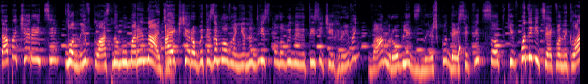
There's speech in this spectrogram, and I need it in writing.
та печериці. Вони в класному маринаді. А якщо робите замовлення на 2,5 тисячі гривень, вам роблять знижку 10%. Подивіться, як вони класно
